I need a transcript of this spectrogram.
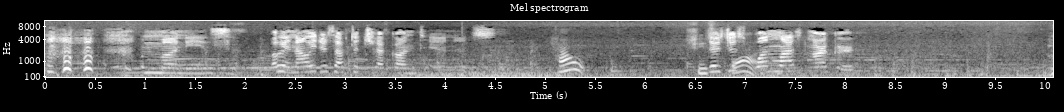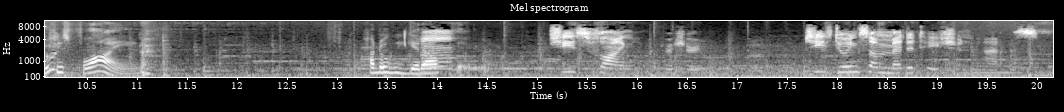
Monies. Okay, now we just have to check on Tannis. How? She's There's just one last marker. She's flying. How do we get up um, there? She's flying, for sure. She's doing some meditation acts.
